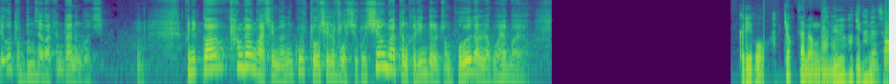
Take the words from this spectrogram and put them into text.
이것도 문제가 된다는 거지. 그러니까 상담 가시면 꼭 교실을 보시고 시험 봤던 그림들을 좀 보여달라고 해봐요. 그리고 합격자 명단을 확인하면서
